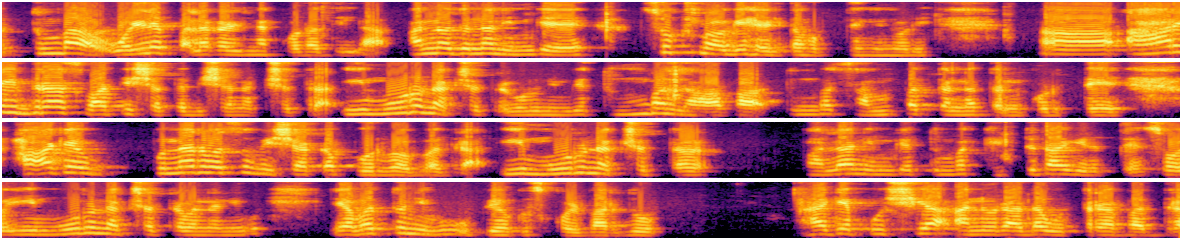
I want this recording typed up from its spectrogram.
ತುಂಬಾ ಒಳ್ಳೆ ಫಲಗಳನ್ನ ಕೊಡೋದಿಲ್ಲ ಅನ್ನೋದನ್ನ ನಿಮ್ಗೆ ಸೂಕ್ಷ್ಮವಾಗಿ ಹೇಳ್ತಾ ಹೋಗ್ತೇನೆ ನೋಡಿ. ಆ, ಆರಿದ್ರ ಸ್ವಾತಿ ಶತಭಿಷ ನಕ್ಷತ್ರ. ಈ ಮೂರು ನಕ್ಷತ್ರಗಳು ನಿಮ್ಗೆ ತುಂಬಾ ಲಾಭ, ತುಂಬಾ ಸಂಪತ್ತನ್ನ ತಂದ್ಕೊಡುತ್ತೆ. ಹಾಗೆ ಪುನರ್ವಸು ವಿಶಾಖ ಪೂರ್ವ ಭದ್ರ ಈ ಮೂರು ನಕ್ಷತ್ರ ಫಲ ನಿಮ್ಗೆ ತುಂಬಾ ಕೆಟ್ಟದಾಗಿರುತ್ತೆ. ಸೊ ಈ ಮೂರು ನಕ್ಷತ್ರವನ್ನ ನೀವು ಯಾವತ್ತು ನೀವು ಉಪಯೋಗಿಸ್ಕೊಳ್ಬಾರ್ದು. ಹಾಗೆ ಪುಷ್ಯ, ಅನುರಾಧ, ಉತ್ತರ, ಭದ್ರ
